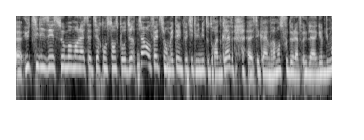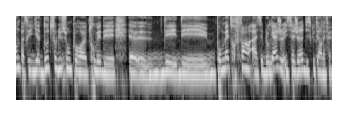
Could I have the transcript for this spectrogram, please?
euh, utiliser ce moment-là, cette circonstance pour dire, tiens, au fait, si on mettait une petite limite au droit de grève, euh, c'est quand même vraiment se foutre de la, de la gueule du monde parce qu'il y a d'autres solutions pour euh, trouver des, euh, des, des, pour mettre fin à ces blocages. Il s'agirait de discuter, en effet.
